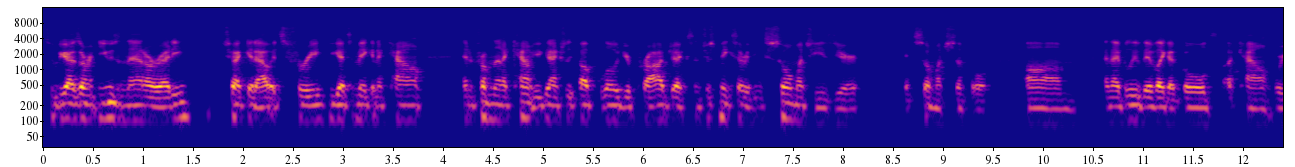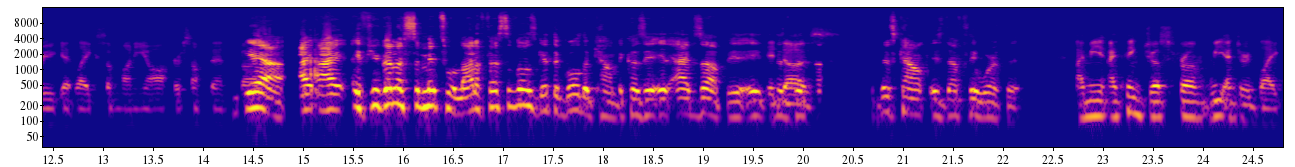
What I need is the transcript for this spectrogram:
so if you guys aren't using that already check it out it's free you get to make an account and from that account you can actually upload your projects and just makes everything so much easier and so much simple um and i believe they have like a gold account where you get like some money off or something but yeah I, I if you're gonna submit to a lot of festivals get the gold account because it, it adds up it, it, it the, the- does. the discount is definitely worth it. I mean i think just from we entered like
